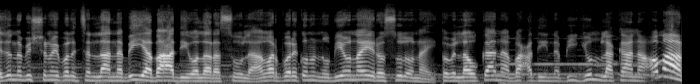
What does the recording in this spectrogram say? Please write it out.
এজন্য বিশ্বনবী বলেছেন, লা নাবিয়্যা বাদি ওয়ালা রাসূলা। আমার পরে কোনো নবীও নাই, রসুলও নাই। তবে লাউকানা বাদি নাবিয়ুন লাকানা আমার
